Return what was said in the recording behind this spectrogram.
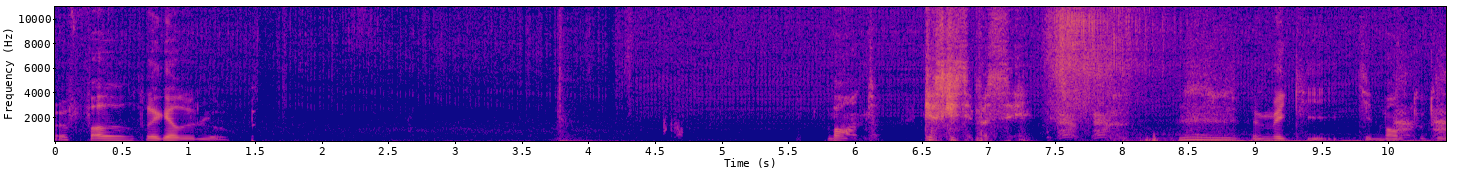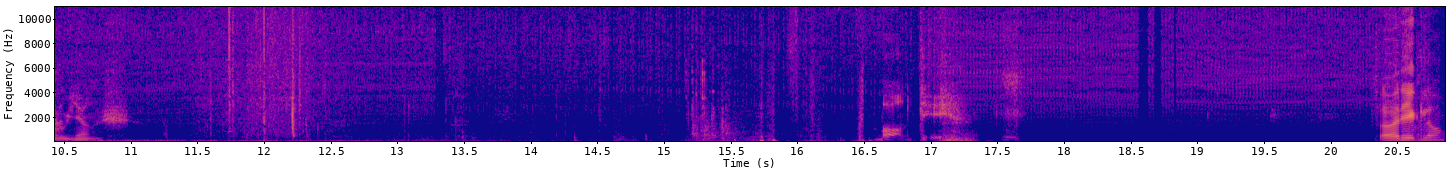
Le phare de la de l'eau. Bande, qu'est-ce qui s'est passé? Le mec qui, qui demande tout au yinche. Bande, t'es- Ça va les glands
